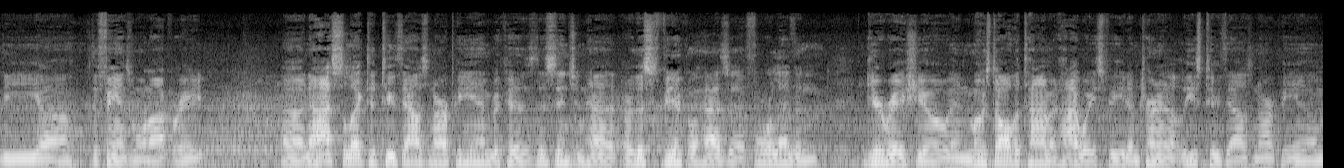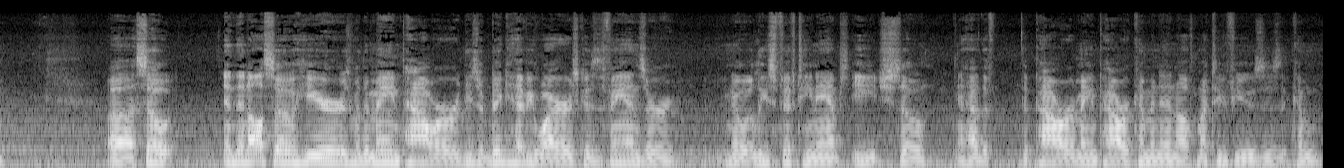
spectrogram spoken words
the uh, the fans won't operate. Uh, now I selected 2,000 RPM because this engine has or this vehicle has a 411 gear ratio, and most all the time at highway speed I'm turning at least 2,000 RPM. Uh, so, and then also here is where the main power. These are big heavy wires because the fans are, you know, at least 15 amps each. So I have the the power, main power coming in off my two fuses that come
